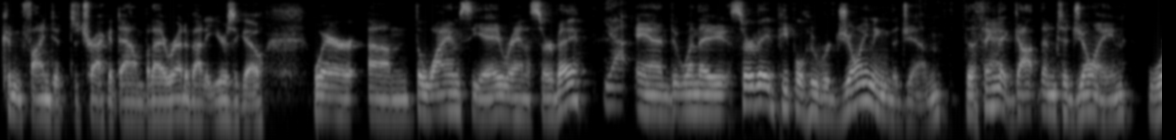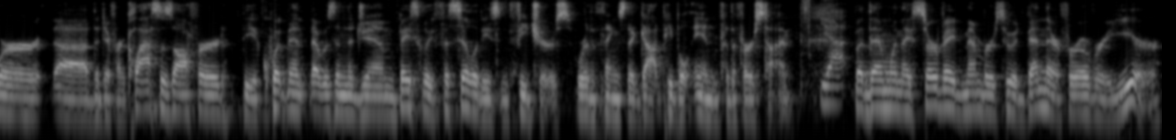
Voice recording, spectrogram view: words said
couldn't find it to track it down. But I read about it years ago, where um, the YMCA ran a survey. Yeah. And when they surveyed people who were joining the gym, the thing that got them to join were uh, the different classes offered, the equipment that was in the gym, basically facilities and features were the things that got people in for the first time. Yeah. But then when they surveyed members who had been there for over a year,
